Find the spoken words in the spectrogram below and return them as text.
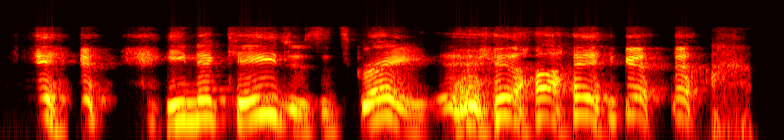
he Nick Cages, it's great. Like-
